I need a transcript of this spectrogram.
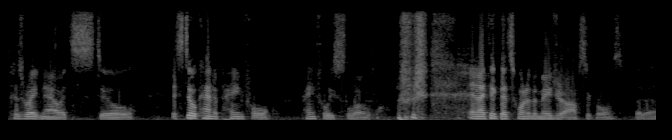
Because right now it's still, it's still kind of painful, painfully slow. and I think that's one of the major obstacles. But uh,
